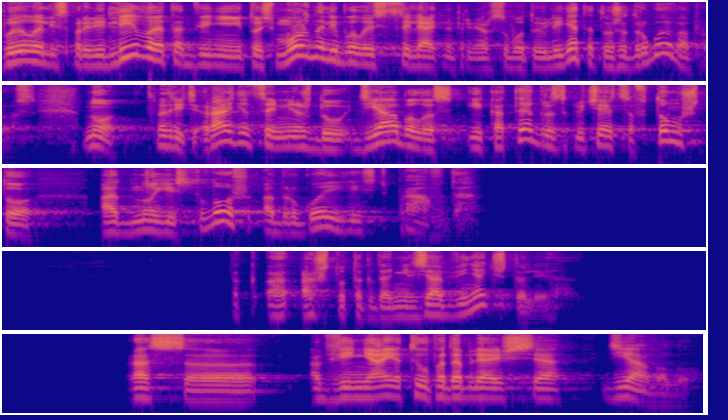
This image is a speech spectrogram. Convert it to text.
было ли справедливо это обвинение, то есть можно ли было исцелять, например, в субботу или нет, это уже другой вопрос. Но, смотрите, разница между диаболос и категро заключается в том, что одно есть ложь, а другое есть правда. Так, а, а что тогда, нельзя обвинять, что ли? Раз э, обвиняя, ты уподобляешься дьяволу.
